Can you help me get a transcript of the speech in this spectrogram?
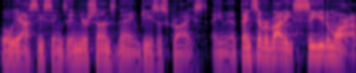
Lord, we ask these things in your son's name, Jesus Christ. Amen. Thanks, everybody. See you tomorrow.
